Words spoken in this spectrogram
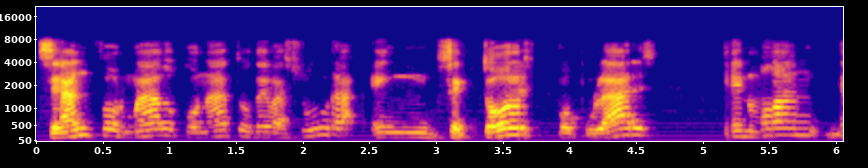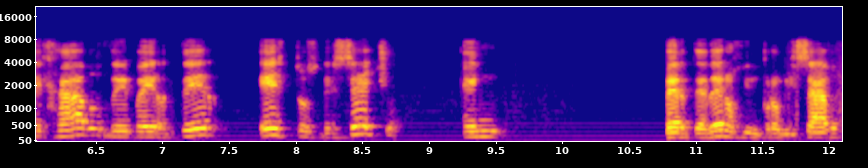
Se han formado conatos de basura en sectores populares que no han dejado de verter estos desechos en vertederos improvisados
